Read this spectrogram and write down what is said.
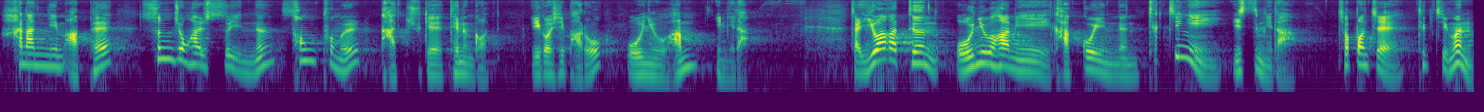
하나님 앞에 순종할 수 있는 성품을 갖추게 되는 것. 이것이 바로 온유함입니다. 자, 이와 같은 온유함이 갖고 있는 특징이 있습니다. 첫 번째 특징은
